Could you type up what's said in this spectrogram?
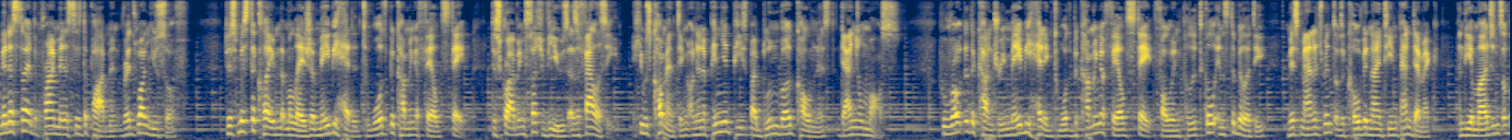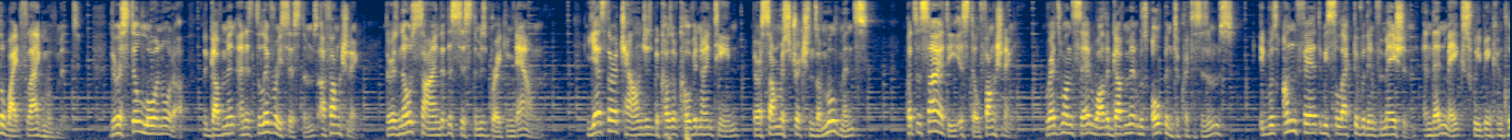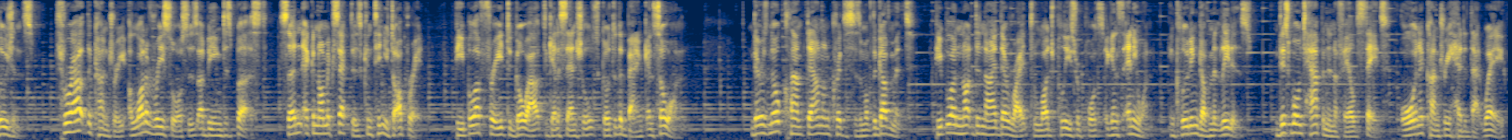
Minister in the Prime Minister's department, Redzuan Yusof, dismissed the claim that Malaysia may be headed towards becoming a failed state, describing such views as a fallacy. He was commenting on an opinion piece by Bloomberg columnist Daniel Moss, who wrote that the country may be heading towards becoming a failed state following political instability, mismanagement of the COVID 19 pandemic, and the emergence of the white flag movement. There is still law and order, the government and its delivery systems are functioning. There is no sign that the system is breaking down. Yes, there are challenges because of COVID 19, there are some restrictions on movements, but society is still functioning. Redzuan said while the government was open to criticisms, it was unfair to be selective with information and then make sweeping conclusions. Throughout the country, a lot of resources are being dispersed. Certain economic sectors continue to operate. People are free to go out to get essentials, go to the bank, and so on. There is no clampdown on criticism of the government. People are not denied their right to lodge police reports against anyone, including government leaders. This won't happen in a failed state, or in a country headed that way.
